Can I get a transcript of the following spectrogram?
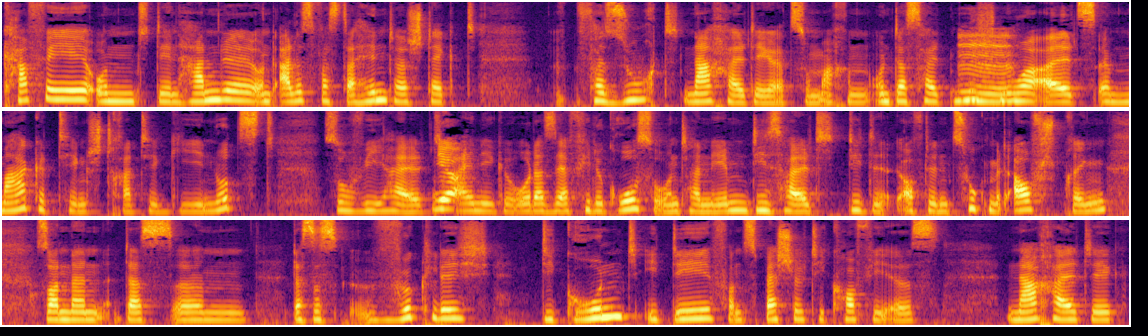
Kaffee und den Handel und alles, was dahinter steckt, versucht nachhaltiger zu machen und das halt nicht mhm. nur als äh, Marketingstrategie nutzt, so wie halt ja. einige oder sehr viele große Unternehmen, die es halt, die auf den Zug mit aufspringen, sondern dass, ähm, dass es wirklich die Grundidee von Specialty Coffee ist, nachhaltig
